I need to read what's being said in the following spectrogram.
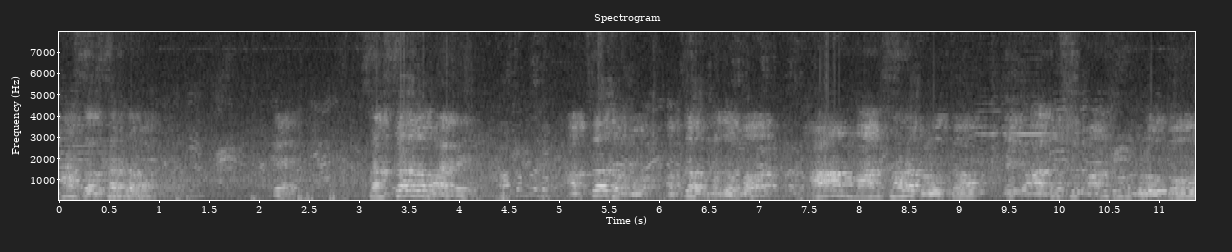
हा संस्काराचा भाग आहे. काय? संस्काराचा भाग आहे. आमचा धर्म आमचा गुरु धर्म हा माणसाला घडवतो एक आदर्श माणूस म्हणून घडवतो.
